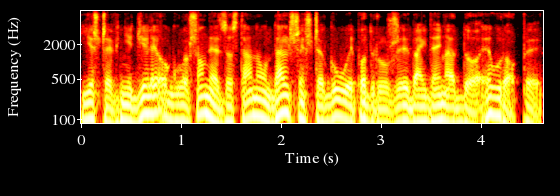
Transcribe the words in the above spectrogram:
jeszcze w niedzielę ogłoszone zostaną dalsze szczegóły podróży Bidena do Europy.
